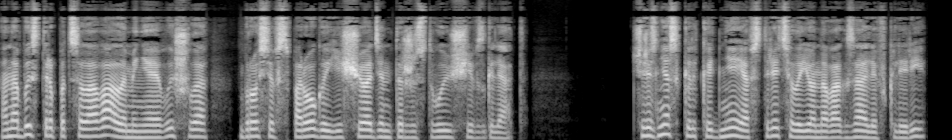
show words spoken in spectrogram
Она быстро поцеловала меня и вышла, бросив с порога еще один торжествующий взгляд. Через несколько дней я встретил ее на вокзале в Клери,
